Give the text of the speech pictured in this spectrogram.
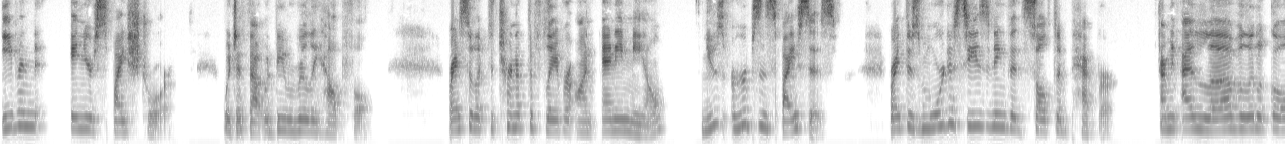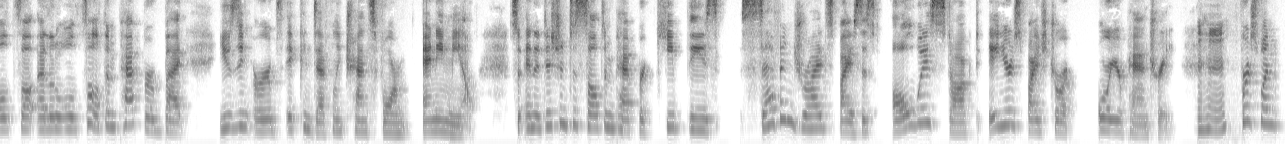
even in your spice drawer, which I thought would be really helpful right? So, like to turn up the flavor on any meal, use herbs and spices, right? There's more to seasoning than salt and pepper. I mean, I love a little gold salt, a little salt and pepper, but using herbs, it can definitely transform any meal. So, in addition to salt and pepper, keep these seven dried spices always stocked in your spice drawer or your pantry. Mhm. First one,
